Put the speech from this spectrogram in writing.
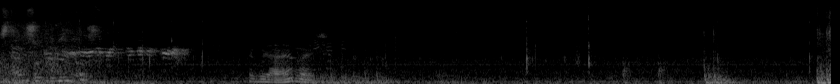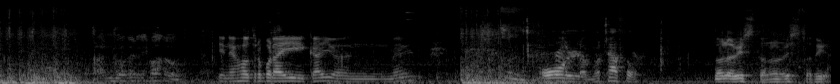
Están suprimidos. Ten cuidado, eh, Reis. Tango derribado. ¿Tienes otro por ahí, Cayo, en medio? Oh, lo mochazo. No lo he visto, no lo he visto, tío.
